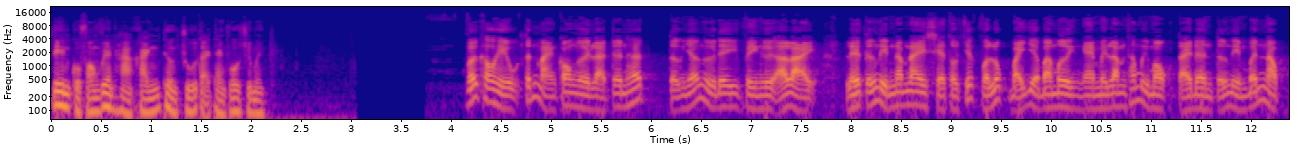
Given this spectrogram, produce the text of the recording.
Tin của phóng viên Hà Khánh thường trú tại thành phố Hồ Chí Minh. Với khẩu hiệu tính mạng con người là trên hết, tưởng nhớ người đi vì người ở lại, lễ tưởng niệm năm nay sẽ tổ chức vào lúc 7 giờ 30 ngày 15 tháng 11 tại đền tưởng niệm Bến Nọc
